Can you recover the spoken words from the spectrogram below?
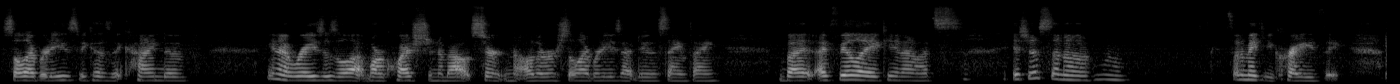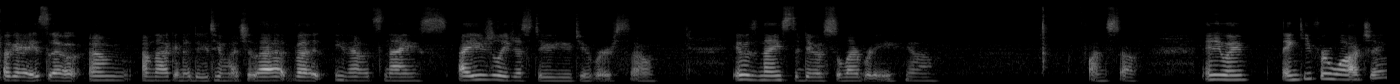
celebrities because it kind of you know raises a lot more question about certain other celebrities that do the same thing. But I feel like you know it's it's just gonna it's gonna make you crazy. Okay, so um, I'm not gonna do too much of that, but you know it's nice. I usually just do YouTubers, so it was nice to do a celebrity. You know, fun stuff. Anyway, thank you for watching,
